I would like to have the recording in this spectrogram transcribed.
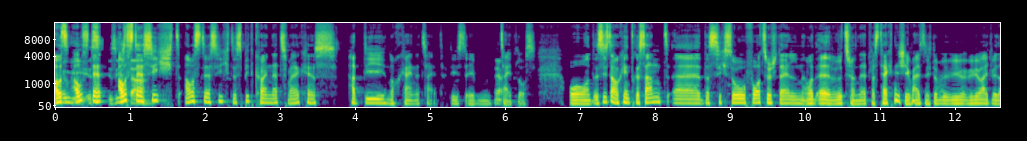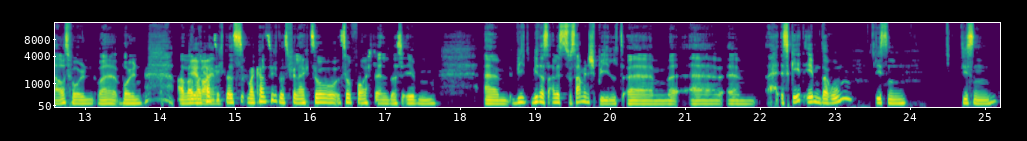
Aus, aus, der, aus, der Sicht, aus der Sicht des Bitcoin-Netzwerkes hat die noch keine Zeit. Die ist eben ja. zeitlos. Und es ist auch interessant, äh, das sich so vorzustellen, und äh, wird schon etwas technisch, ich weiß nicht, wie, wie weit wir da ausholen äh, wollen, aber man kann, sich das, man kann sich das vielleicht so, so vorstellen, dass eben ähm, wie, wie das alles zusammenspielt. Ähm, äh, ähm, es geht eben darum, diesen, diesen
